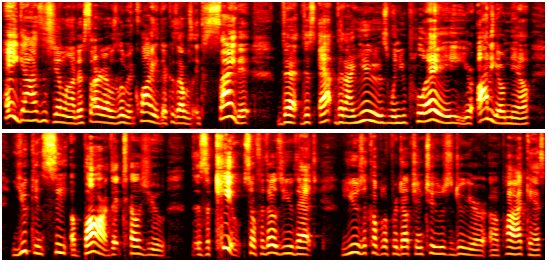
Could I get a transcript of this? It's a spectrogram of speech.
Hey guys, this is Yolanda. Sorry I was a little bit quiet there because I was excited that this app that I use, when you play your audio now, you can see a bar that tells you there's a cue. So for those of you that use a couple of production tools to do your uh, podcast,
